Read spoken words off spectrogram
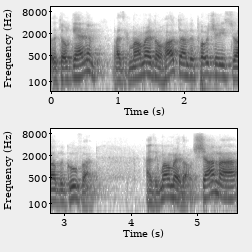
לתוך גיהנם. אז הגמרא אומרת לו, הותם בפושעי ישראל בגופן. אז הגמרא אומרת לו, שמה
